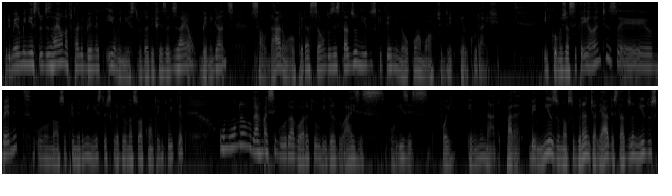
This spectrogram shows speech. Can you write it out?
O primeiro-ministro de Israel, Naftali Bennett, e o ministro da Defesa de Israel, Benny Gantz, saudaram a operação dos Estados Unidos que terminou com a morte de El Quraish. E como já citei antes, é, Bennett, o nosso primeiro-ministro, escreveu na sua conta em Twitter: O mundo é um lugar mais seguro agora que o líder do ISIS, o ISIS, foi eliminado. Parabenizo nosso grande aliado, Estados Unidos,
